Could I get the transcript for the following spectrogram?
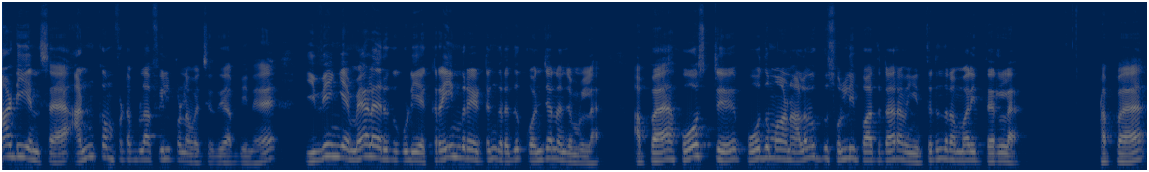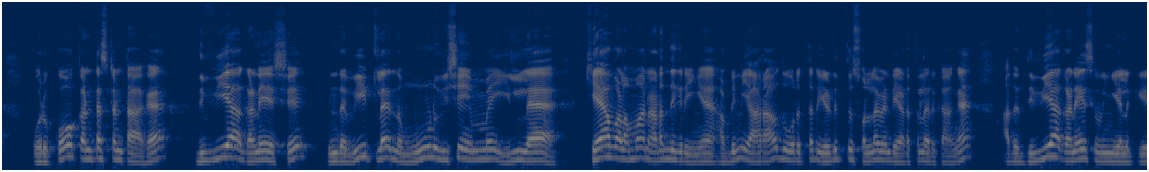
ஆடியன்ஸை அன்கம்ஃபர்டபுளாக ஃபீல் பண்ண வச்சது அப்படின்னு இவங்க மேலே இருக்கக்கூடிய கிரைம் ரேட்டுங்கிறது கொஞ்சம் நஞ்சம் இல்லை அப்போ ஹோஸ்ட்டு போதுமான அளவுக்கு சொல்லி பார்த்துட்டாரு. அவங்க திருந்துற மாதிரி தெரில அப்போ ஒரு கோ கண்டஸ்டண்ட்டாக திவ்யா கணேஷ் இந்த வீட்டில் இந்த மூணு விஷயமுமே இல்லை கேவலமாக நடந்துக்கிறீங்க அப்படின்னு யாராவது ஒருத்தர் எடுத்து சொல்ல வேண்டிய இடத்துல இருக்காங்க. அதை திவ்யா கணேஷ் இவங்களுக்கு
